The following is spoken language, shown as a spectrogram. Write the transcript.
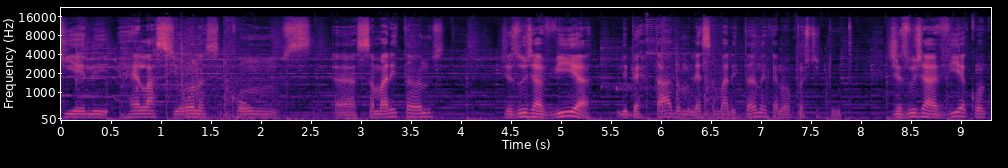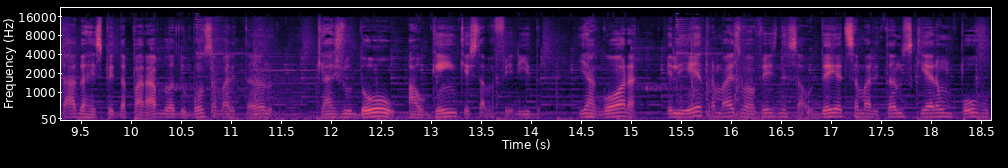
que ele relaciona-se com uh, samaritanos. Jesus já havia libertado a mulher samaritana, que era uma prostituta. Jesus já havia contado a respeito da parábola do bom samaritano, que ajudou alguém que estava ferido. E agora ele entra mais uma vez nessa aldeia de samaritanos que era um povo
